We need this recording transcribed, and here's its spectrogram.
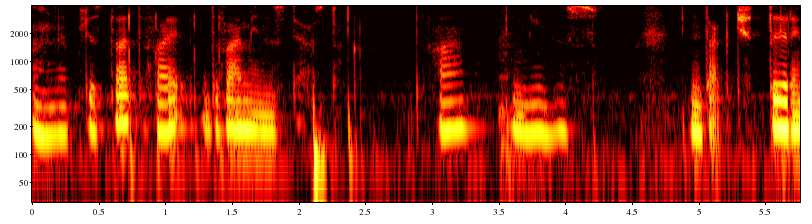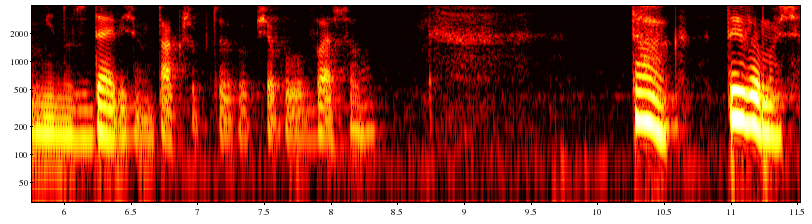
Не плюс 2, 2, 2 мінус 9. Так. 2 мінус. Не так, 4 мінус 9. Ну, Так, щоб це взагалі було весело. Так, дивимось.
